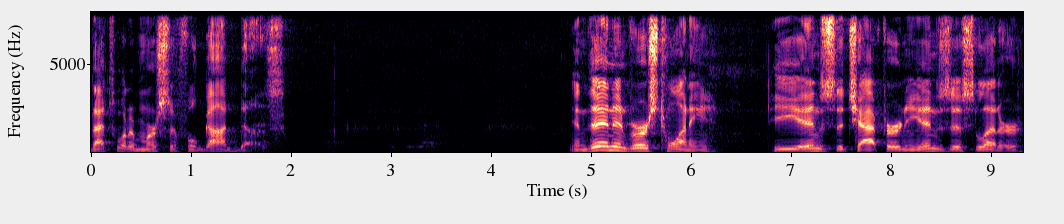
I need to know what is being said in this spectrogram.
that's what a merciful God does. And then in verse 20, he ends the chapter and he ends this letter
